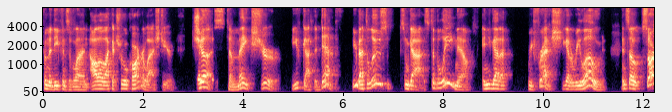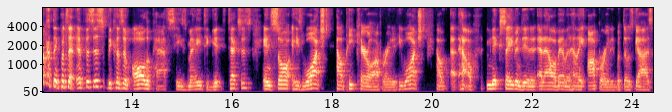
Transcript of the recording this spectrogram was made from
from the defensive line, a la like a True Carter last year, just to make sure you've got the depth. You're about to lose some guys to the league now, and you got to refresh, you got to reload. And so Sark, I think, puts that emphasis because of all the paths he's made to get to Texas, and saw he's watched how Pete Carroll operated. He watched how how Nick Saban did it at Alabama and how he operated with those guys.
